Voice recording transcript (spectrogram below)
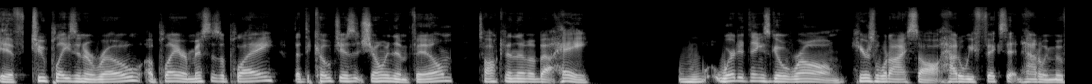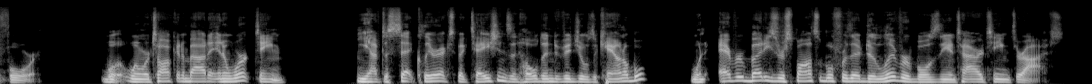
if two plays in a row, a player misses a play, that the coach isn't showing them film, talking to them about, hey, where did things go wrong? Here's what I saw. How do we fix it and how do we move forward? When we're talking about it in a work team, you have to set clear expectations and hold individuals accountable. When everybody's responsible for their deliverables, the entire team thrives.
